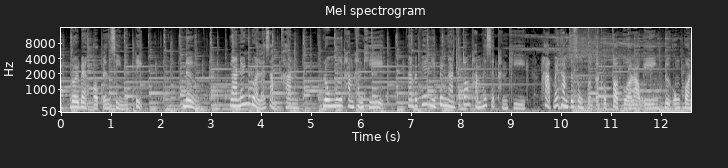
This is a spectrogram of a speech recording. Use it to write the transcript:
ำโดยแบ่งออกเป็น 4 เมติก 1. งานเร่งด่วนและสำคัญ ลงมือทำทันที งานประเภทนี้เป็นงานที่ต้องทำให้เสร็จทันที หากไม่ทำจะส่งผลกระทบต่อตัวเราเอง หรือองค์กร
